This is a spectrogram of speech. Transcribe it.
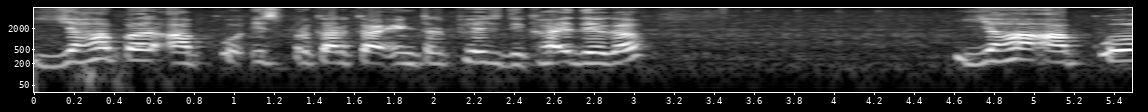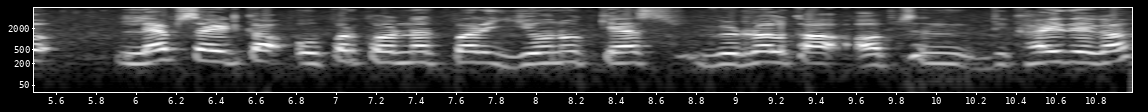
यहाँ पर आपको इस प्रकार का इंटरफेस दिखाई देगा। यहाँ आपको लेफ़्ट साइड का ऊपर कॉर्नर पर योनो कैश विड्रॉल का ऑप्शन दिखाई देगा।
